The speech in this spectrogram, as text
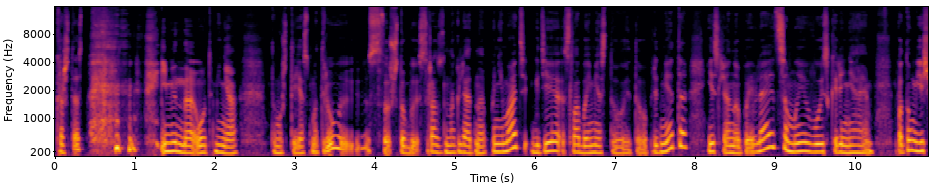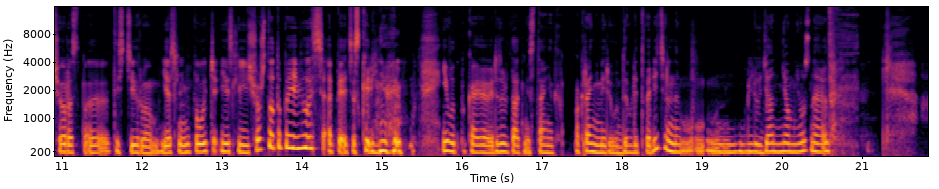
краш-тест именно от меня, потому что я смотрю, чтобы сразу наглядно понимать, где слабое место у этого предмета. Если оно появляется, мы его искореняем. Потом еще раз э, тестируем. Если, не получ... Если еще что-то появилось, опять искореняем. И вот пока результат не станет, по крайней мере, удовлетворительным, люди о нем не узнают.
